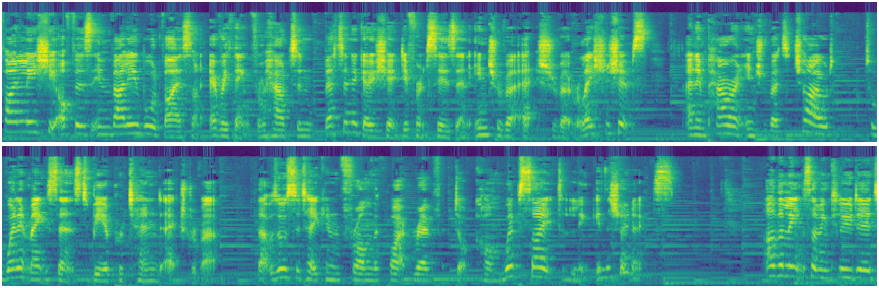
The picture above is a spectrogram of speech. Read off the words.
Finally, she offers invaluable advice on everything from how to better negotiate differences in introvert extrovert relationships and empower an introverted child to when it makes sense to be a pretend extrovert. That was also taken from the quietrev.com website, link in the show notes. Other links I've included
